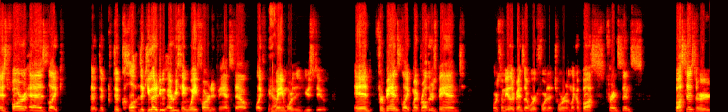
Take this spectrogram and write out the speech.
as far as like the the the club, like you got to do everything way far in advance now, like Yeah. way more than you used to. And for bands like my brother's band or some of the other bands I work for that tour on like a bus, for instance, buses are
